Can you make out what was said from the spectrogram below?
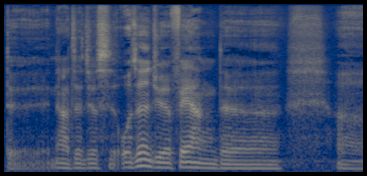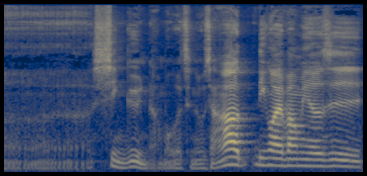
对对对。那这就是我真的觉得非常的呃幸运啊，某个程度上。然后另外一方面就是。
